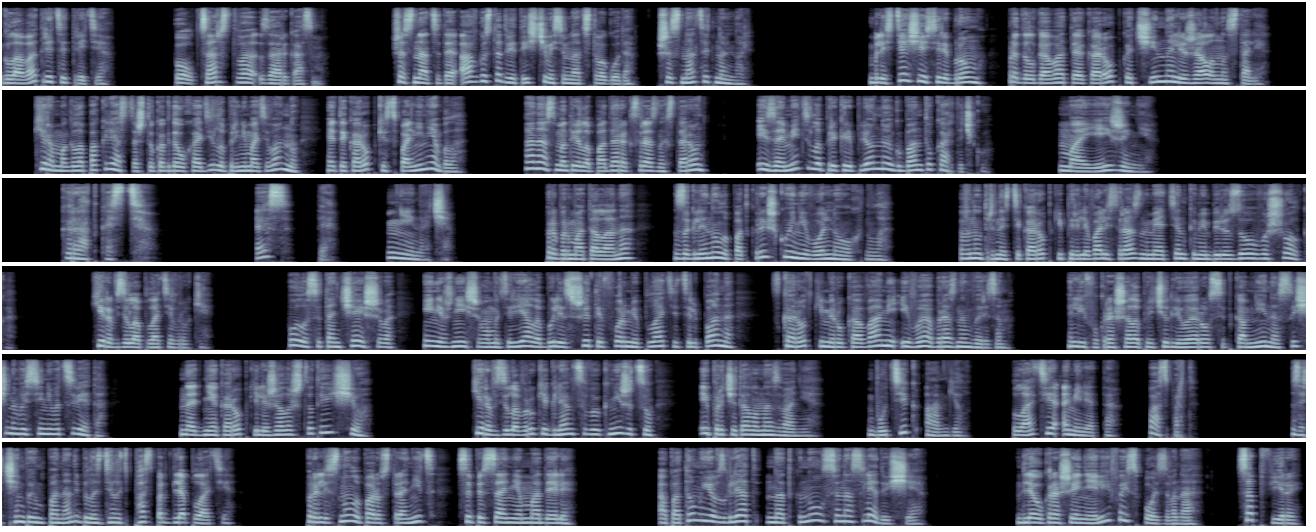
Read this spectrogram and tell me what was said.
Глава 33. Пол царства за оргазм. 16 августа 2018 года. 16.00. Блестящая серебром продолговатая коробка чинно лежала на столе. Кира могла поклясться, что когда уходила принимать ванну, этой коробки в спальне не было. Она осмотрела подарок с разных сторон и заметила прикрепленную к банту карточку. «Моей жене». Краткость. С. Не иначе. Пробормотала она, заглянула под крышку и невольно охнула. Внутренности коробки переливались разными оттенками бирюзового шелка. Кира взяла платье в руки. Полосы тончайшего и нежнейшего материала были сшиты в форме платья тюльпана с короткими рукавами и V-образным вырезом. Лиф украшала причудливая россыпь камней насыщенного синего цвета. На дне коробки лежало что-то еще. Кира взяла в руки глянцевую книжицу и прочитала название. «Бутик Ангел. Платье Амилетта. Паспорт». Зачем бы им понадобилось делать паспорт для платья? Пролистнула пару страниц с описанием модели, а потом ее взгляд наткнулся на следующее. Для украшения лифа использовано сапфиры.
